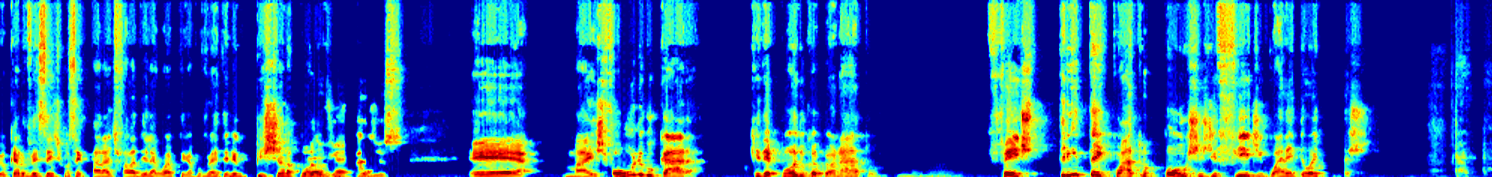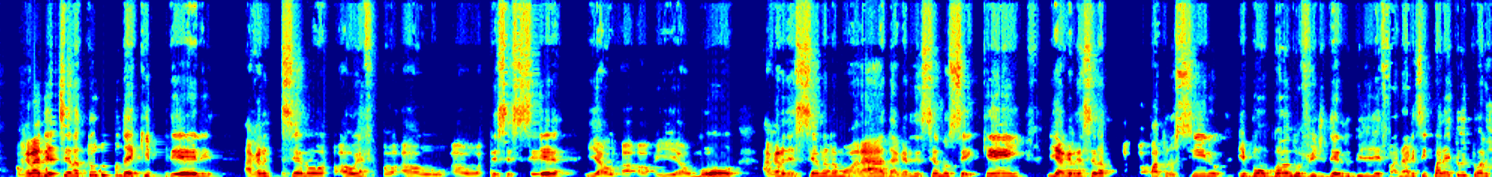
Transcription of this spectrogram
eu quero ver se a gente consegue parar de falar dele agora, porque daqui a pouco vai ter nego pichando a porra é, do vídeo é. por causa disso. É, mas foi o único cara que depois do campeonato fez 34 posts de feed em 48 horas. Agradecendo a todo mundo da equipe dele, agradecendo ao, ao, ao ADCC e ao, ao, e ao Mo, agradecendo a namorada, agradecendo não sei quem, e agradecendo ao patrocínio, e bombando o vídeo dele do BJ Fanatics em 48 horas.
